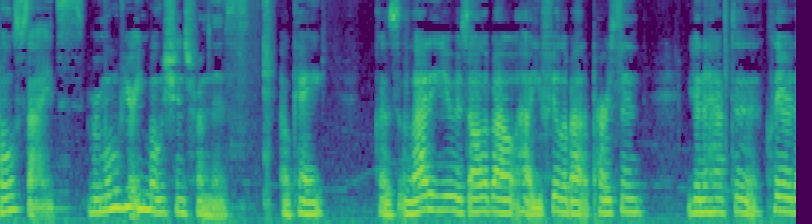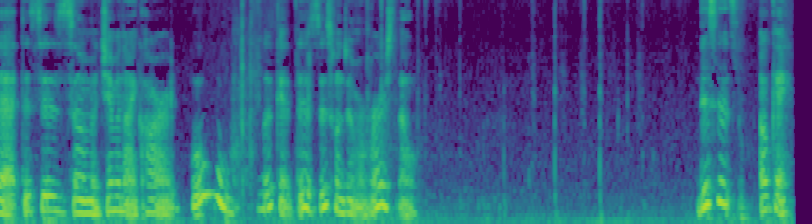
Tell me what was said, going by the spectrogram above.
both sides. Remove your emotions from this, okay? Because a lot of you is all about how you feel about a person. You're going to have to clear that. This is um, a Gemini card. Ooh, look at this. This one's in reverse, though. This is, okay.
